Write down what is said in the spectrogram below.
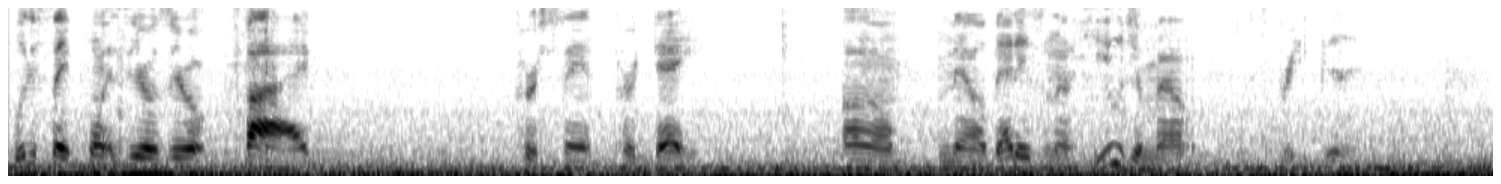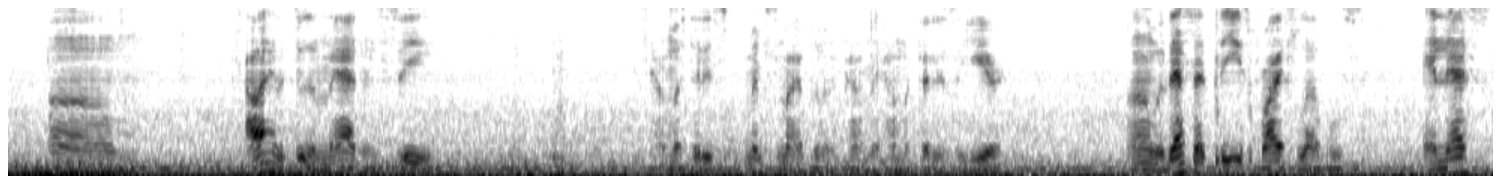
we'll just say 0.005 percent per day. Now that isn't a huge amount. It's pretty good. Um, I'll have to do the math and see how much that is. Maybe somebody put in a comment how much that is a year. Um, but that's at these price levels. And that's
